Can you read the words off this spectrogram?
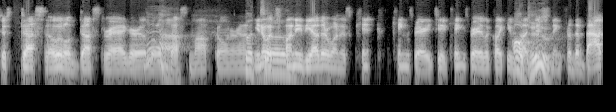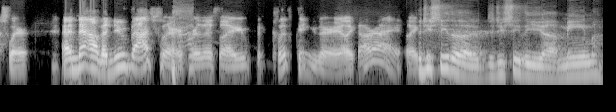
Just dust a little dust rag or a yeah. little dust mop going around. But, you know what's uh, funny? The other one is King, Kingsbury too. Kingsbury looked like he was oh, auditioning dude. for The Bachelor and now the new bachelor for this like cliff kingsbury like all right like did you see the did you see the uh, meme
